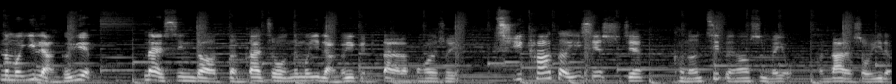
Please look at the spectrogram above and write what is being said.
那么一两个月，耐心的等待之后，那么一两个月给你带来了丰厚的收益，其他的一些时间可能基本上是没有很大的收益的，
